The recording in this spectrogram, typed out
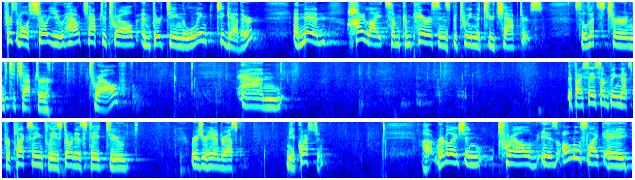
first of all, show you how chapter 12 and 13 link together, and then highlight some comparisons between the two chapters. So, let's turn to chapter 12. And if I say something that's perplexing, please don't hesitate to raise your hand or ask me a question. Uh, Revelation 12 is almost like a,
